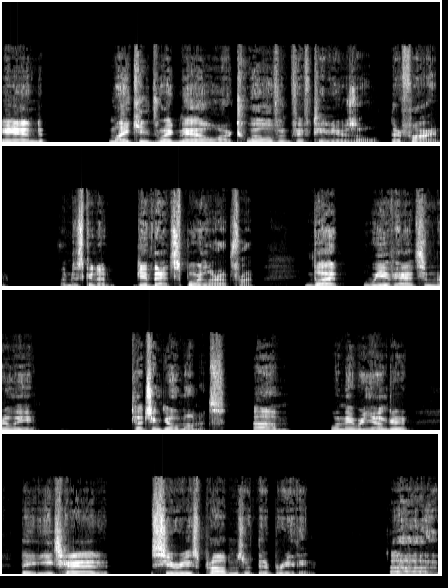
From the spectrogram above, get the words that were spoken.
And my kids right now are 12 and 15 years old. They're fine. I'm just going to give that spoiler up front. But we have had some really touch and go moments. Um, when they were younger, they each had serious problems with their breathing. Uh,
